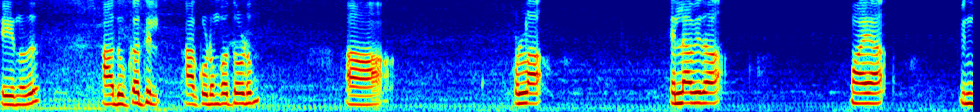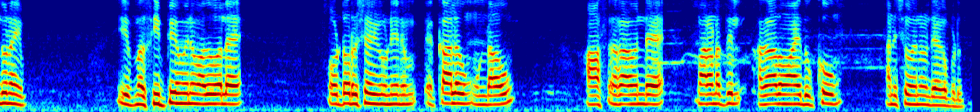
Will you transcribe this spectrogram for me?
ചെയ്യുന്നത്. ആ ദുഃഖത്തിൽ ആ കുടുംബത്തോടും ഉള്ള എല്ലാവിധമായ പിന്തുണയും ഈ സി പി എമ്മിനും അതുപോലെ ഓട്ടോറിക്ഷ യൂണിയനും എക്കാലവും ഉണ്ടാവും. ആ സഖാവിന്റെ മരണത്തിൽ അഗാധമായ ദുഃഖവും അനുശോചനവും രേഖപ്പെടുത്തും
